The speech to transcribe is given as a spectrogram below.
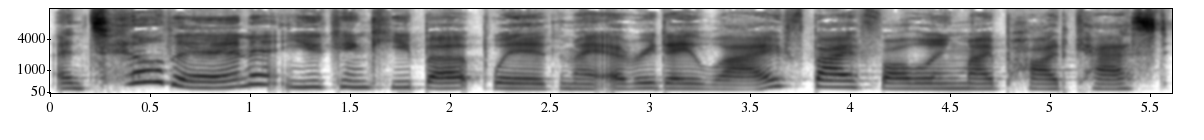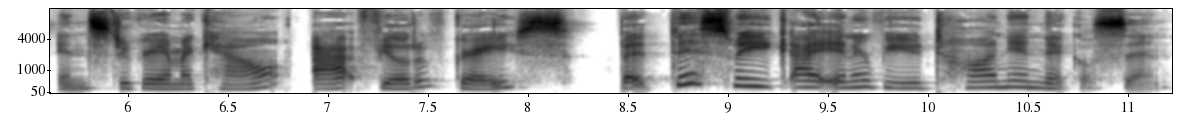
Until then, you can keep up with my everyday life by following my podcast Instagram account at Field of Grace. But this week, I interviewed Tonya Nicholson.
